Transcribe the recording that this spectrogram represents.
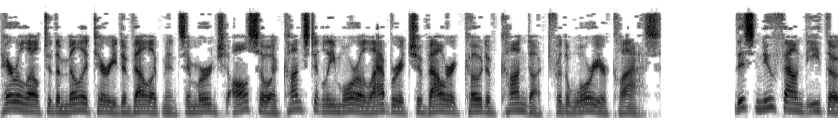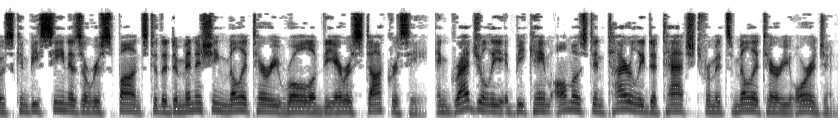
Parallel to the military developments emerged also a constantly more elaborate chivalric code of conduct for the warrior class. This newfound ethos can be seen as a response to the diminishing military role of the aristocracy, and gradually it became almost entirely detached from its military origin.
